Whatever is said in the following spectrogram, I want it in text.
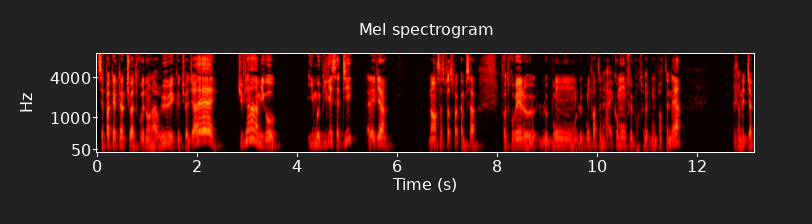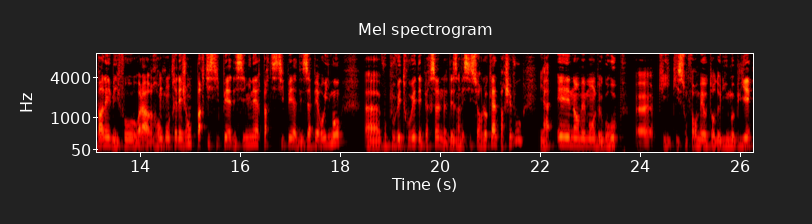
c'est pas quelqu'un que tu vas trouver dans la rue et que tu vas dire Hé, tu viens, amigo Immobilier, ça te dit? Allez, viens. Non, ça se passe pas comme ça. Il faut trouver le, bon, le bon partenaire. Et comment on fait pour trouver le bon partenaire? J'en ai déjà parlé, mais il faut voilà, rencontrer des gens, participer à des séminaires, participer à des apéros IMO. Euh, vous pouvez trouver des personnes, des investisseurs locaux par chez vous. Il y a énormément de groupes euh, qui, sont formés autour de l'immobilier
